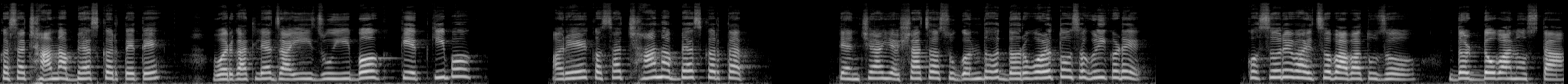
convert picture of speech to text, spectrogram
कसा छान अभ्यास करते ते. वर्गातल्या जाई जुई बघ केतकी बघ. अरे कसा छान अभ्यास करतात. त्यांच्या यशाचा सुगंध दरवळतो सगळीकडे. कसं रे व्हायचं बाबा तुझं? दड्डोबा नुसता.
